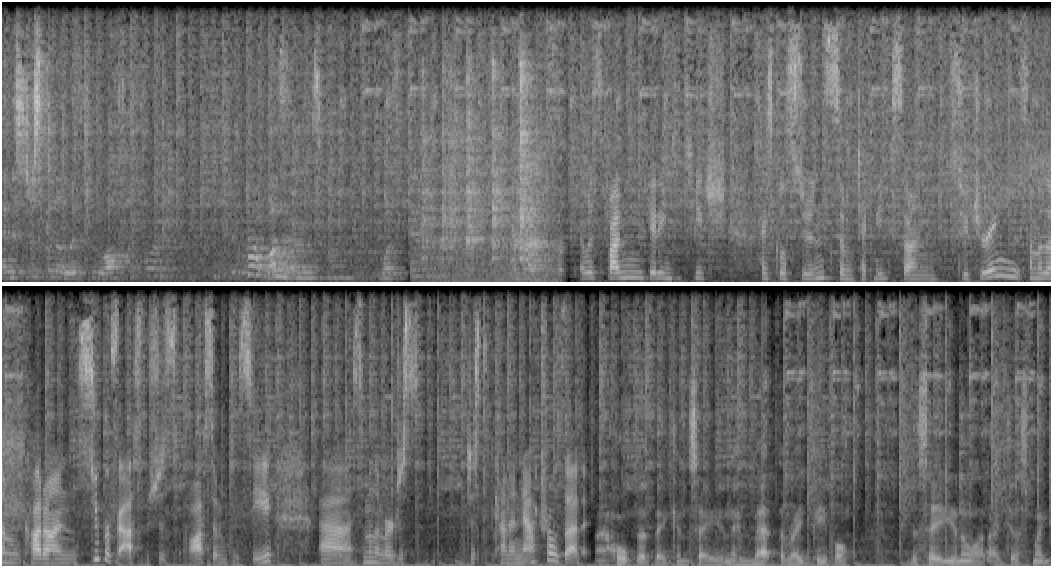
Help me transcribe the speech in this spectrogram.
and it's just gonna lift you off the floor. How was it? It was fun. Was it? I'm not It was fun getting to teach high school students some techniques on suturing. Some of them caught on super fast, which is awesome to see. Uh, some of them are just just kind of naturals at it. I hope that they can say, and they've met the right people, to say, you know what, I just might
